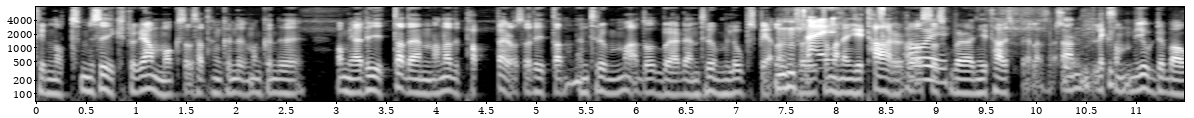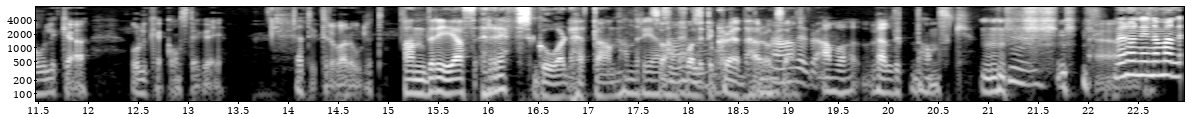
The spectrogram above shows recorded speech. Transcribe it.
till något musikprogram också så att han kunde, man kunde om jag ritade en, han hade papper och så ritade han en trumma, då började en trumloop spela. Mm. Så ritade Nej. man en gitarr och Oj. så började en gitarr spela. Så han liksom gjorde bara olika, olika konstiga grejer. Jag tyckte det var roligt. Andreas Refsgård hette han. Andreas så han får lite Refsgård. cred här också. Ja. Han var väldigt dansk. Mm. Mm. Men hörni, när man,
